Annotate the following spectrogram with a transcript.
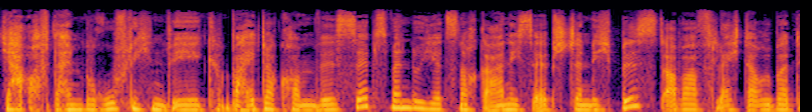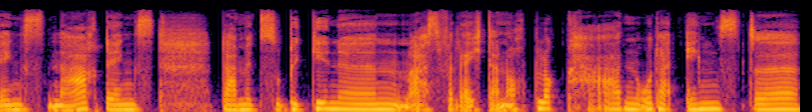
ja auf deinem beruflichen Weg weiterkommen willst, selbst wenn du jetzt noch gar nicht selbstständig bist, aber vielleicht darüber denkst, nachdenkst, damit zu beginnen, hast vielleicht dann auch Blockaden oder Ängste,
